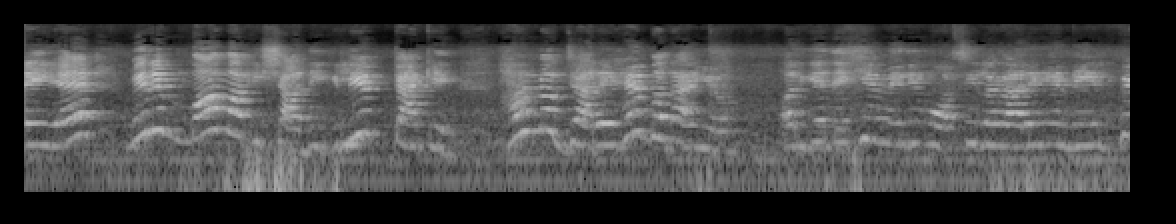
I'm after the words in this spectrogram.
रही है मेरे मामा की शादी के लिए पैकिंग हम लोग जा रहे हैं बधाइयों। और ये देखिए, मेरी मौसी लगा रही है नेल पे।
